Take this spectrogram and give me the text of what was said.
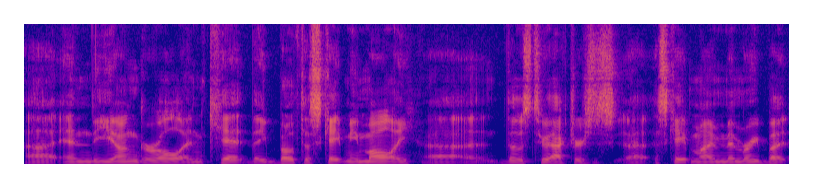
uh, and the young girl and Kit. They both escaped me. Molly. Uh, those two actors uh, escaped my memory, but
